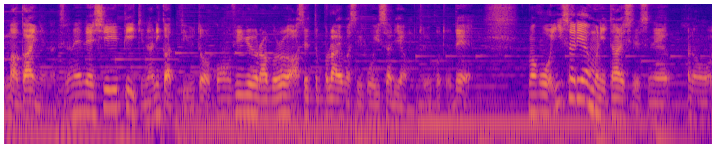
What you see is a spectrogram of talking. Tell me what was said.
まあ、概念なんですよね。で、CAP って何かっていうと、Configurable Asset Privacy for Ethereum ということで、まあ、こう、イーサリアムに対してですね、あの、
